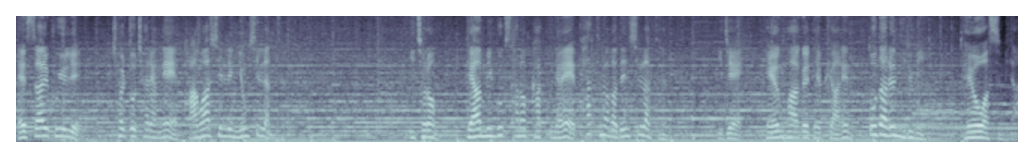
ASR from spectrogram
SR911 철도 차량 내 방화 실링용 실란트. 이처럼 대한민국 산업 각 분야의 파트너가 된 실란트는 이제 대응화학을 대표하는 또 다른 이름이 되어왔습니다.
